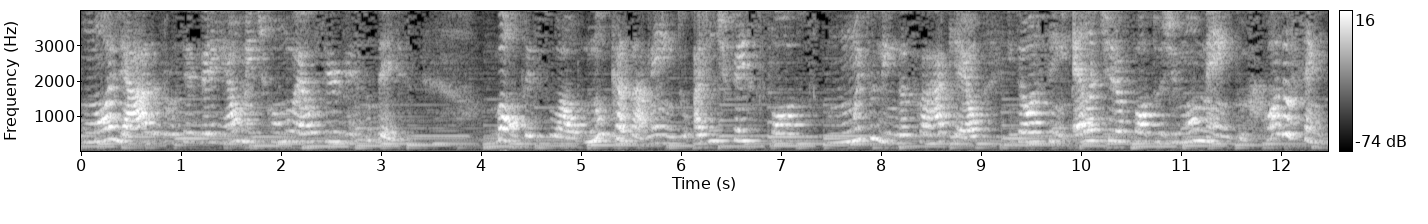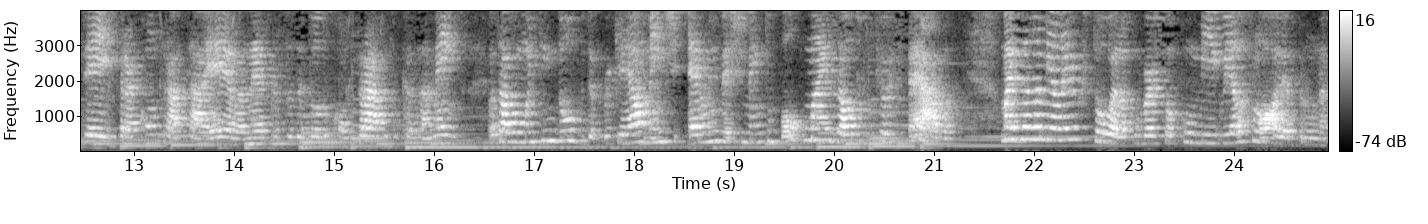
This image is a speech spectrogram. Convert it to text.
uma olhada, para vocês verem realmente como é o serviço deles. Bom, pessoal, no casamento a gente fez fotos muito lindas com a Raquel. Então, assim, ela tira fotos de momentos. Quando eu sentei para contratar ela, né, para fazer todo o contrato do casamento, eu tava muito em dúvida, porque realmente era um investimento um pouco mais alto do que eu esperava. Mas ela me alertou, ela conversou comigo e ela falou: Olha, Bruna,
